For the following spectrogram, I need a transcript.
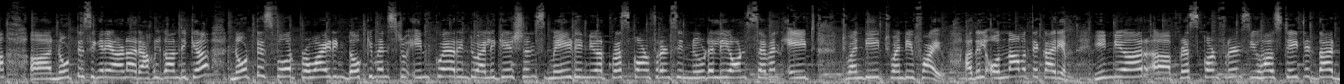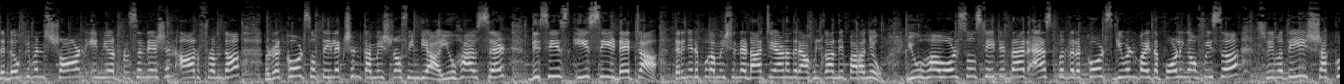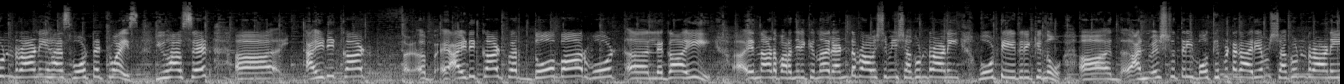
notice ഇങ്ങനെയാണ് രാഹുൽ ഗാന്ധിക്ക്. Notice for providing documents to inquire into allegations made in your press conference in New Delhi on seven eight twenty twenty five അതിൽ ഒന്നാമത്തെ കാര്യം in your press conference you have stated that the document shown in your presentation are from the records of the election commission of India you have said this is E C data തെരഞ്ഞെടുപ്പ് കമ്മീഷന്റെ ഡാറ്റയാണെന്ന് രാഹുൽ ഗാന്ധി പറഞ്ഞു. You have also stated that as per the records given by the polling officer Shrimati Shakun Rani has voted twice. You have said I D card I D card per ദോ ബാർ vote ലഗായി എന്നാണ് പറഞ്ഞിരിക്കുന്നത്. രണ്ട് പ്രാവശ്യം ഈ ശകുൻ റാണി vote ചെയ്തിരിക്കുന്നു. അന്വേഷണത്തിൽ ബോധ്യപ്പെട്ട കാര്യം ശകുൻ റാണി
